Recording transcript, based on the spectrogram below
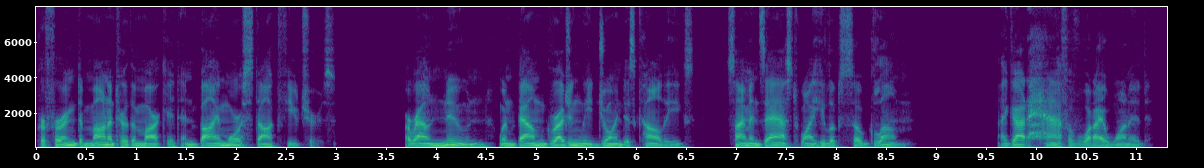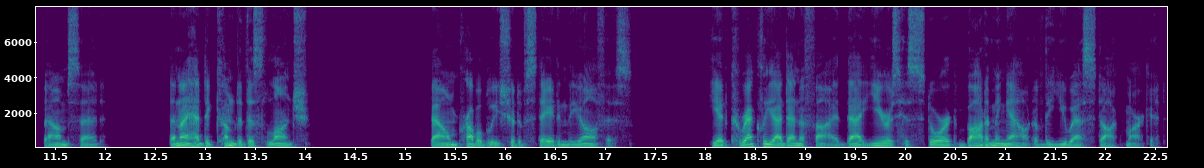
preferring to monitor the market and buy more stock futures. Around noon, when Baum grudgingly joined his colleagues, Simons asked why he looked so glum. I got half of what I wanted, Baum said. Then I had to come to this lunch. Baum probably should have stayed in the office. He had correctly identified that year's historic bottoming out of the U.S. stock market.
